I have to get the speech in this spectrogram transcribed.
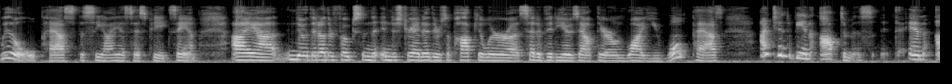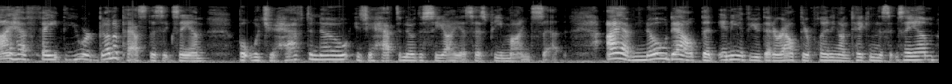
will pass the CISSP exam. I uh, know that other folks in the industry, I know there's a popular uh, set of videos out there on why you won't pass. I tend to be an optimist and I have faith you are going to pass this exam but what you have to know is you have to know the CISSP mindset. I have no doubt that any of you that are out there planning on taking this exam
